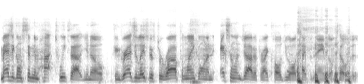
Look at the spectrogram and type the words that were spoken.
Magic gonna send them hot tweets out. You know, congratulations to Rob Pelinka on an excellent job. After I called you all type of names on television.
